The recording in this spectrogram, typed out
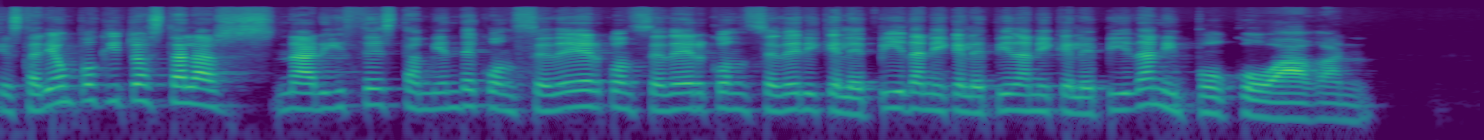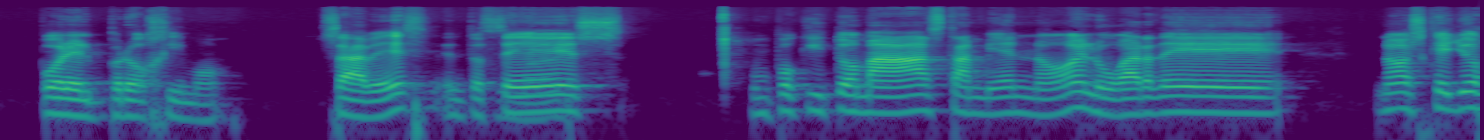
estaría un poquito hasta las narices también de conceder, conceder, conceder y que le pidan y que le pidan y que le pidan y poco hagan por el prójimo, ¿sabes? Entonces, un poquito más también, ¿no? En lugar de... No, es que yo,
